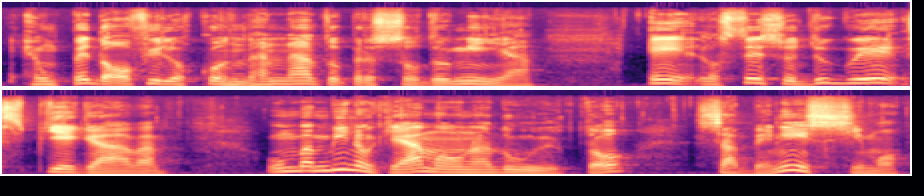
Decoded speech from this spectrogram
è un pedofilo condannato per sodomia e lo stesso Duguay spiegava un bambino che ama un adulto sa benissimo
